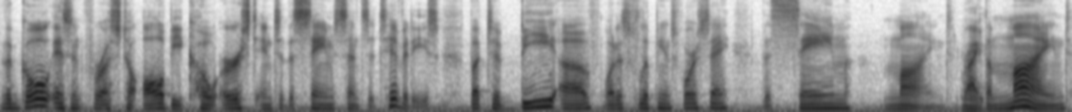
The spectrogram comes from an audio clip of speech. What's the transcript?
the goal isn't for us to all be coerced into the same sensitivities, but to be of, what does Philippians 4 say? The same mind. Right. The mind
